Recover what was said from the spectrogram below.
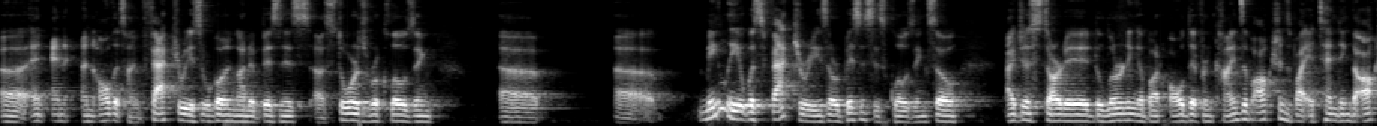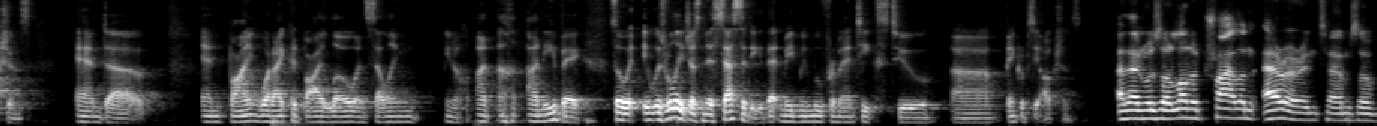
uh, and, and, and all the time. Factories were going out of business, uh, stores were closing. Uh, uh, mainly it was factories or businesses closing. So I just started learning about all different kinds of auctions by attending the auctions and, uh, and buying what I could buy low and selling, you know, on, on eBay. So it, it was really just necessity that made me move from antiques to uh, bankruptcy auctions. And then was there a lot of trial and error in terms of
